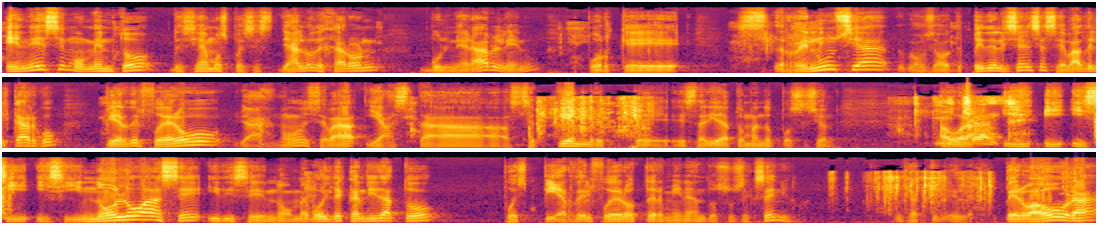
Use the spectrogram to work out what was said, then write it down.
en ese momento decíamos, pues ya lo dejaron vulnerable, ¿no? Porque renuncia, o sea, pide licencia, se va del cargo, pierde el fuero, ya, ¿no? Y se va y hasta septiembre eh, estaría tomando posesión. Ahora, y, y, si, y si no lo hace y dice, no me voy de candidato, pues pierde el fuero terminando su sexenio. Pero ahora,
